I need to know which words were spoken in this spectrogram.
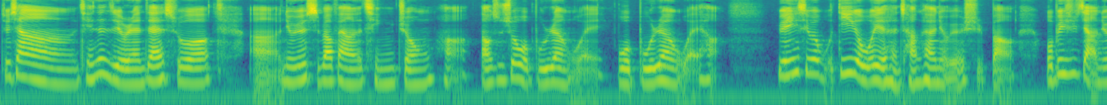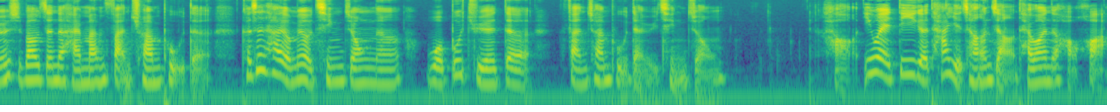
就像前阵子有人在说，呃，《纽约时报》非常的亲中，哈，老实说，我不认为，我不认为，哈，原因是因为我第一个我也很常看《纽约时报》，我必须讲，《纽约时报》真的还蛮反川普的。可是他有没有亲中呢？我不觉得反川普等于亲中。好，因为第一个，他也常常讲台湾的好话，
